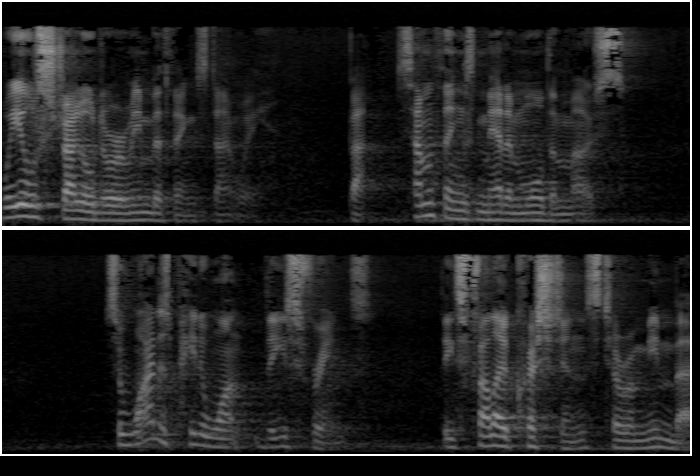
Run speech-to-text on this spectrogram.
we all struggle to remember things, don't we? But some things matter more than most. So why does Peter want these friends, these fellow Christians, to remember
